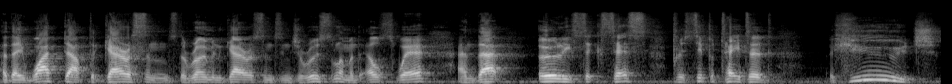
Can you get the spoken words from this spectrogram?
uh, they wiped out the garrisons, the Roman garrisons in Jerusalem and elsewhere, and that early success precipitated a huge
